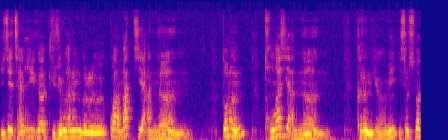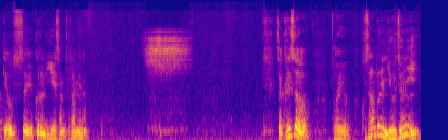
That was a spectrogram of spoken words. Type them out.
이제 자기가 규정하는 것과 맞지 않는 또는 통하지 않는 그런 경험이 있을 수밖에 없어요. 그런 이해 상태라면은. 자, 그래서 봐요. 그 사람들은 여전히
